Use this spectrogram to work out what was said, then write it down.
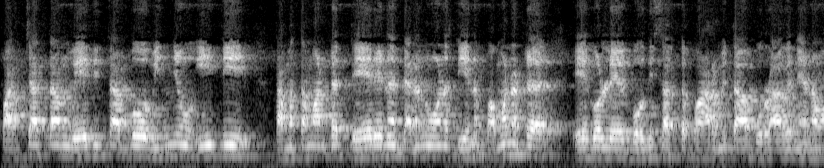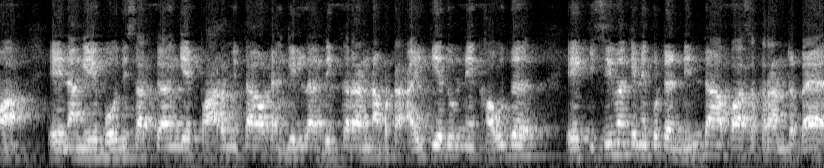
පච්චත්තම් වේදිතබ්බෝ විඤ්ඤෝ ඊති. තම තමන්ට තේරෙන දැනනුවන තියෙන පමණට ඒගොල්ලේ බෝධිසත්ව පාරමිතා පුරාගෙන යනවා. එහෙනම් ඒ බෝධිසත්වයන්ගේ පාරමිතාවට හැගිල්ලා දික් කරන්න අපට අයිතිය දුන්නේ කවුද? ඒ කිසිම කෙනෙකුට නිନ୍ଦා අපාස කරන්න බෑ.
